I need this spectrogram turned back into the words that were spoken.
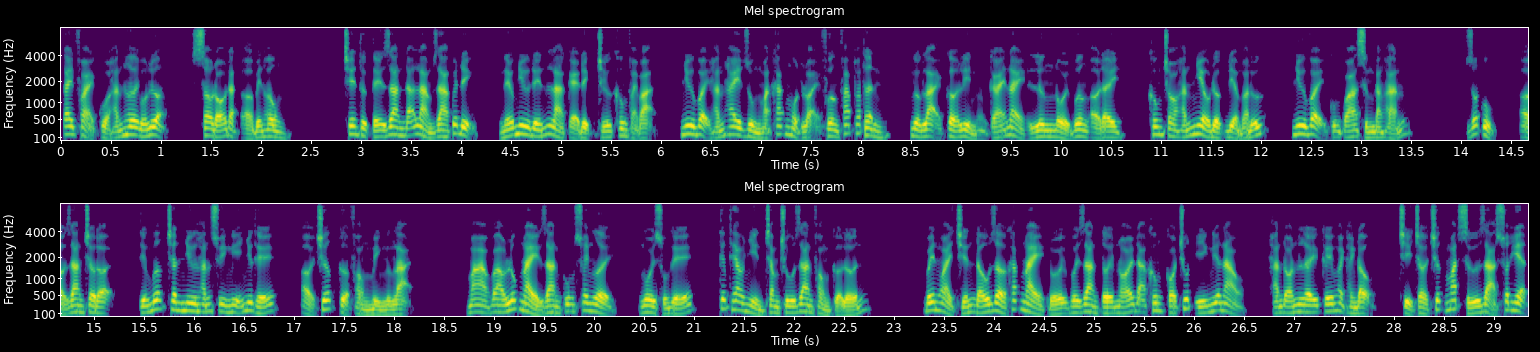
Tay phải của hắn hơi bố lượng sau đó đặt ở bên hông. Trên thực tế gian đã làm ra quyết định, nếu như đến là kẻ địch chứ không phải bạn, như vậy hắn hay dùng mặt khác một loại phương pháp thoát thân, ngược lại cờ lỉnh cái này lưng nổi vương ở đây, không cho hắn nhiều được điểm đoán ức như vậy cũng quá xứng đáng hắn. Rốt cục, ở gian chờ đợi, tiếng bước chân như hắn suy nghĩ như thế, ở trước cửa phòng mình ngừng lại. Mà vào lúc này gian cũng xoay người, ngồi xuống ghế, tiếp theo nhìn chăm chú gian phòng cửa lớn. Bên ngoài chiến đấu giờ khắc này đối với gian tới nói đã không có chút ý nghĩa nào hắn đón lấy kế hoạch hành động chỉ chờ trước mắt sứ giả xuất hiện.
